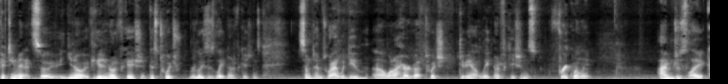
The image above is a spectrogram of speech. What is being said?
15 minutes. So, you know, if you get a notification, because Twitch releases late notifications. Sometimes what I would do uh, when I heard about Twitch giving out late notifications frequently, I'm just like,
